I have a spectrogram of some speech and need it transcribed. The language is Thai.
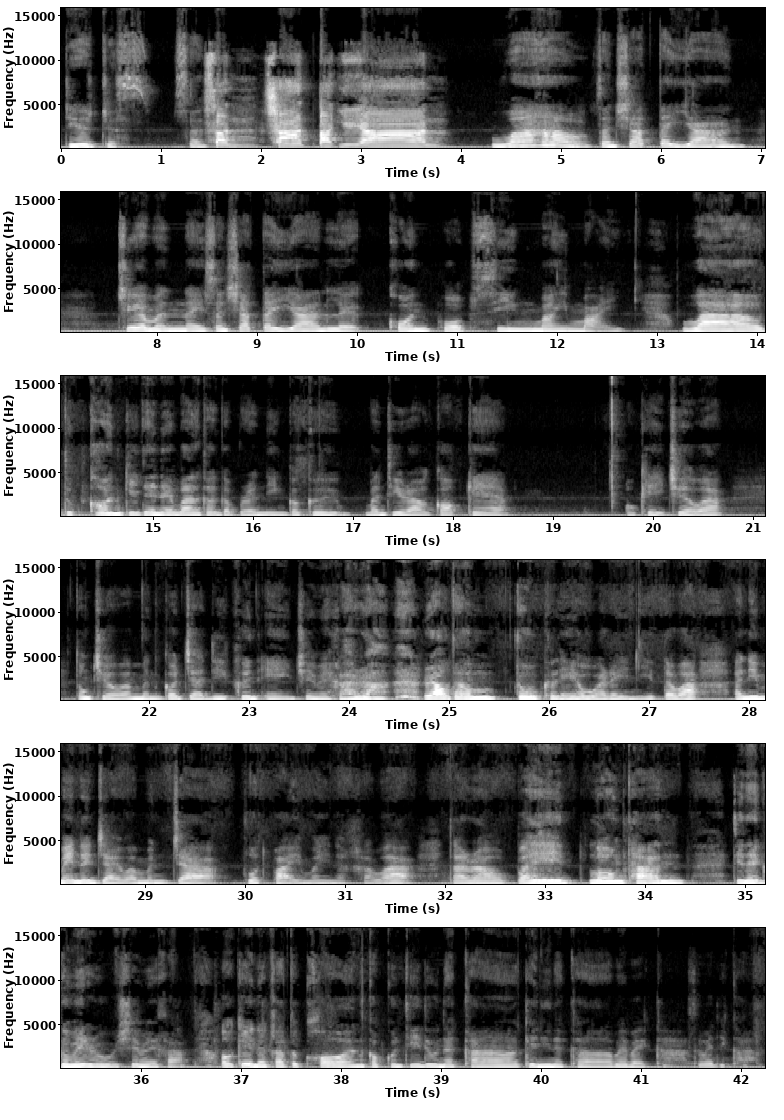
ที่จะสัญสัญชาตญาณว้าวสัญชาตญาณเชื่อมันในสัญชาตญาณและ คนพบสิ่งใหม่ๆ ว้าว ทุกคนคิดยังไงบ้างคะกับเรื่องนี้ก็คือบางทีเราก็แค่โอเค เชื่อว่า ต้องเชื่อว่ามันก็จะดีขึ้นเองใช่ไหมคะ เราเราทำถูกแล้วอะไรอย่างนี้ แต่ว่าอันนี้ไม่แน่ใจว่ามันจะปลอดภัยไหมนะคะว่า ถ้าเราไปลงทาน ที่ไหนก็ไม่รู้ใช่ไหมคะโอเคนะคะ ทุกคนขอบคุณที่ดูนะคะแค่นี้นะคะบ๊ายบายค่ะ สวัสดีค่ะ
